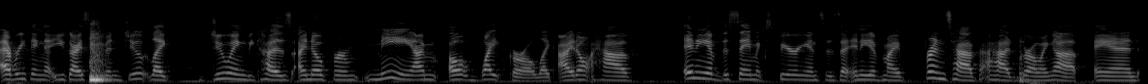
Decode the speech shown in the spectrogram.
everything that you guys have been do like doing because I know for me, I'm a white girl. Like I don't have any of the same experiences that any of my friends have had growing up, and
